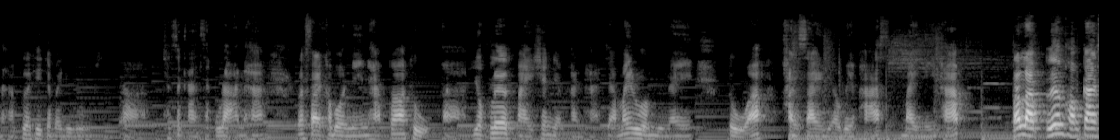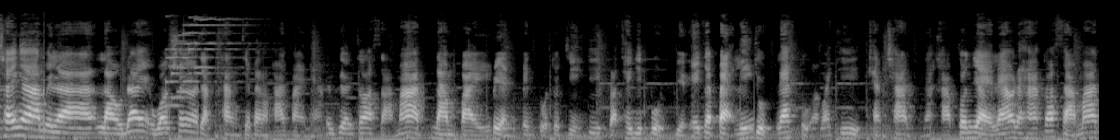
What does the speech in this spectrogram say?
นะครับเพื่อที่จะไปดูเทศกาลซากุระนะฮะรถไฟขบวนนี้นะครับก็ถูกยกเลิกไปเช่นเดียวกันฮะจะไม่รวมอยู่ในตั๋วคันไซเรลเวพาสใบนี้ครับ สำหรับเรื่องของการใช้งานเวลาเราได้วอชเชอร์จากทางเจแปนพาร์ทไปนะเพื่อนๆก็สามารถนำไปเปลี่ยนเป็นตั๋วตัวจริงที่ประเทศญี่ปุ่น เดี๋ยวเอจะแปะลิงก์จุดแลกตั๋วไว้ที่แคปชั่นนะครับส่วนใหญ่แล้วนะฮะก็สามารถ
